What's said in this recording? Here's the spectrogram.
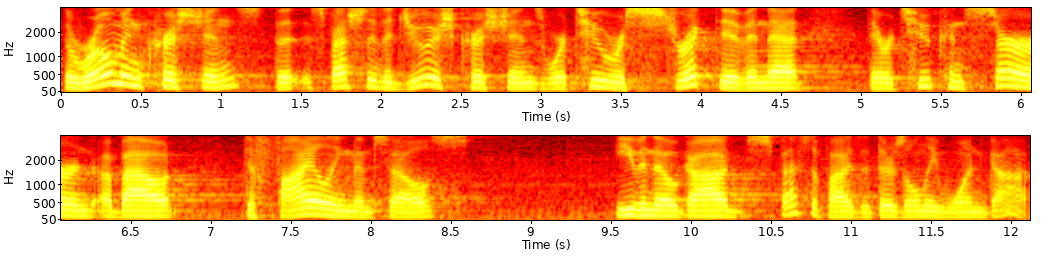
the Roman Christians, the, especially the Jewish Christians, were too restrictive in that they were too concerned about defiling themselves, even though God specifies that there's only one God.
